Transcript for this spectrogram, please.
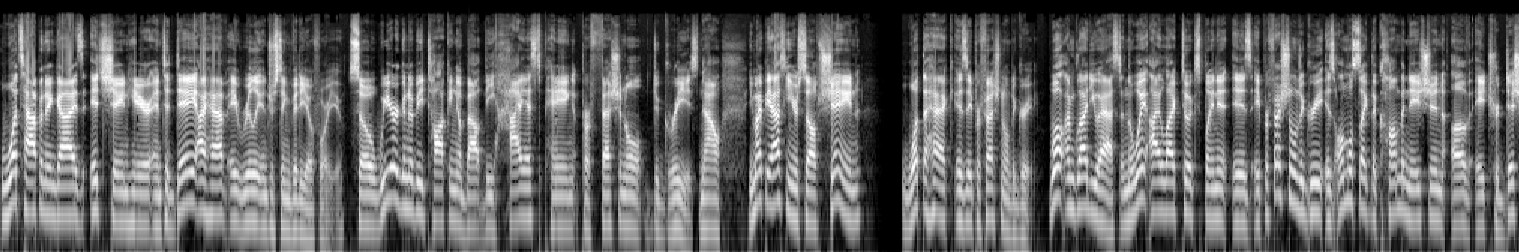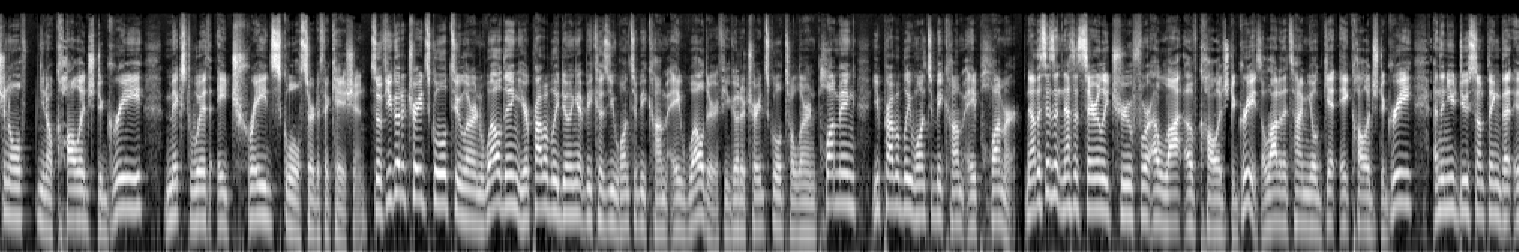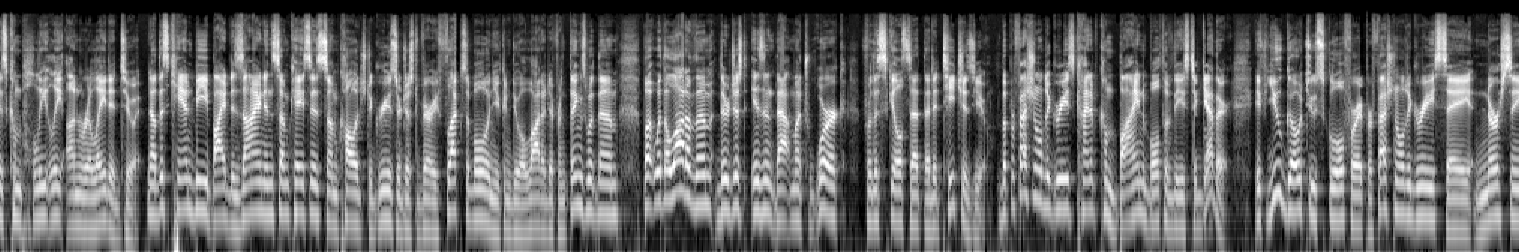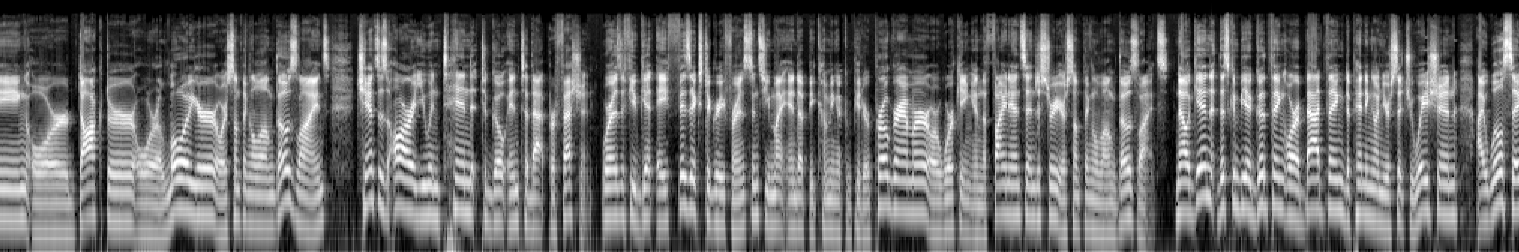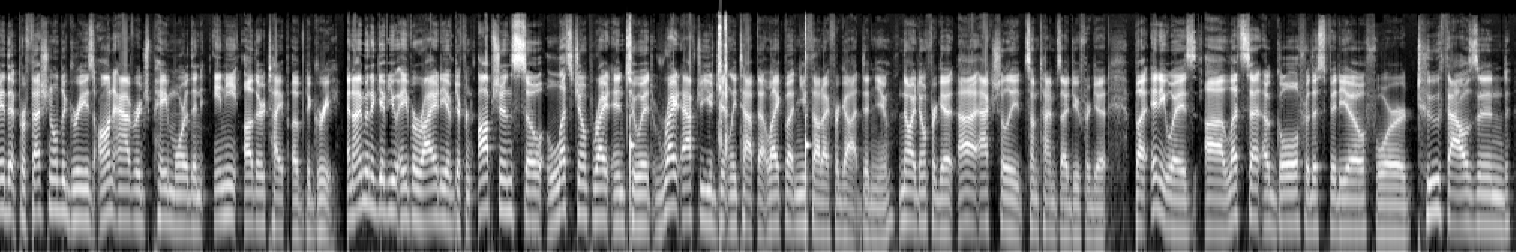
What's happening guys? It's Shane here and today I have a really interesting video for you. So we are going to be talking about the highest paying professional degrees. Now, you might be asking yourself, Shane, what the heck is a professional degree? Well, I'm glad you asked. And the way I like to explain it is a professional degree is almost like the combination of a traditional, you know, college degree mixed with a trade school certification. So if you go to trade school to learn welding, you're probably doing it because you want to become a welder. If you go to trade school to learn plumbing, you probably want to become a plumber. Now, this isn't necessarily true for a lot of college degrees. A lot of the time you'll get a college degree and then you do something that is completely unrelated to it. Now, this can be by design design in some cases. Some college degrees are just very flexible and you can do a lot of different things with them. But with a lot of them, there just isn't that much work for the skill set that it teaches you. But professional degrees kind of combine both of these together. If you go to school for a professional degree, say nursing or doctor or a lawyer or something along those lines, chances are you intend to go into that profession. Whereas if you get a physics degree, for instance, you might end up becoming a computer programmer or working in the finance industry or something along those lines. Now, again, this can be a good thing or a bad thing depending on your situation. I will say that professional degrees on average pay more than any other type of degree. And I'm going to give you a variety of different options. So let's jump right into it right after you gently tap that like button. You thought I forgot, didn't you? No, I don't forget. Uh, actually, sometimes I do forget. But anyways, uh, let's set a goal for this video for 2,000.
